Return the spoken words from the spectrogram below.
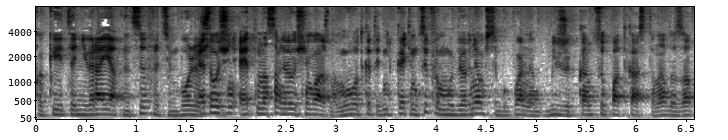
какие-то невероятные цифры, тем более, Это что- очень, это на самом деле очень важно. Мы вот к, этой- к этим цифрам мы вернемся буквально ближе к концу подкаста. Надо за-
